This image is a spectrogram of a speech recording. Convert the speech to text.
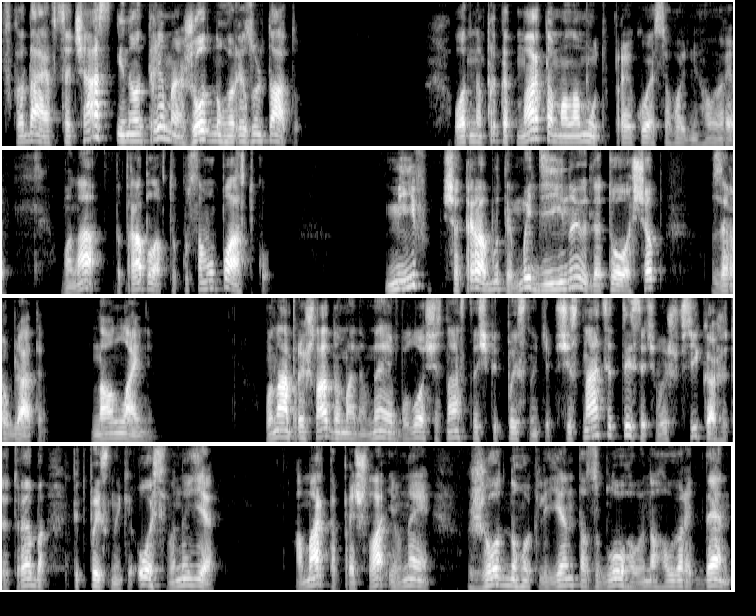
Вкладає в це час і не отримає жодного результату. От, наприклад, Марта Маламут, про яку я сьогодні говорив, вона потрапила в таку саму пастку. Міф, що треба бути медійною для того, щоб заробляти на онлайні. Вона прийшла до мене, в неї було 16 тисяч підписників. 16 тисяч, ви ж всі кажете, треба підписники. Ось вони є. А Марта прийшла і в неї жодного клієнта з блогу. Вона говорить: Ден,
